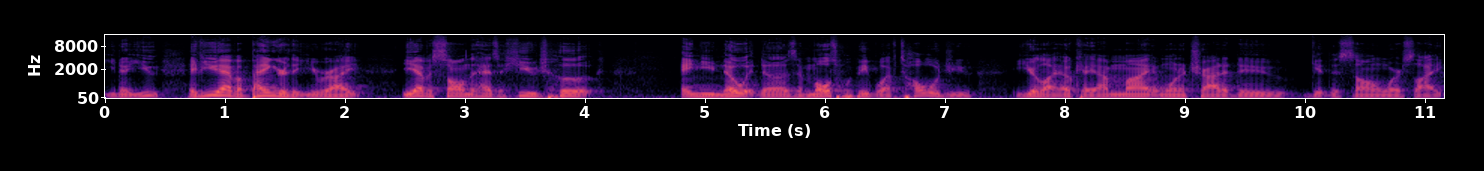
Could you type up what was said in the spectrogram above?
You know, you if you have a banger that you write, you have a song that has a huge hook and you know it does, and multiple people have told you, you're like, okay, I might want to try to do get this song where it's like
